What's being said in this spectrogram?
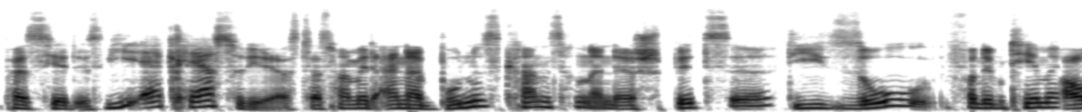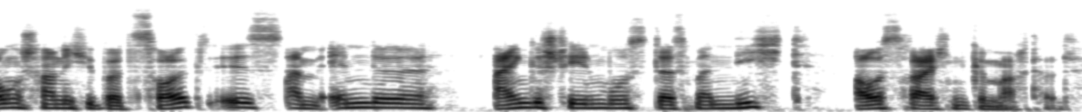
passiert ist. Wie erklärst du dir das, dass man mit einer Bundeskanzlerin an der Spitze, die so von dem Thema augenscheinlich überzeugt ist, am Ende eingestehen muss, dass man nicht ausreichend gemacht hat?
